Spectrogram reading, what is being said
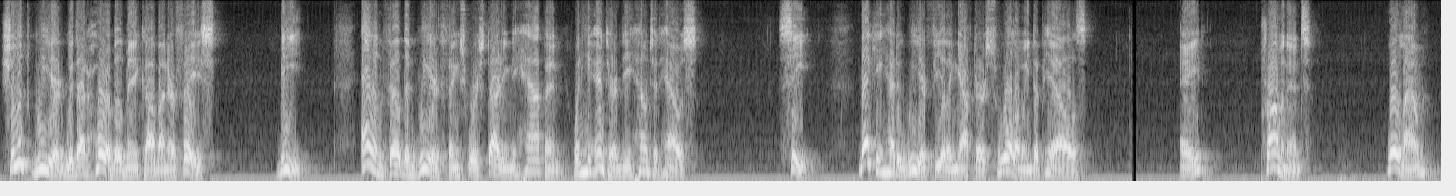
She looked weird with that horrible makeup on her face. B. Alan felt that weird things were starting to happen when he entered the haunted house. C. Becky had a weird feeling after swallowing the pills. 8. Prominent. Well known.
